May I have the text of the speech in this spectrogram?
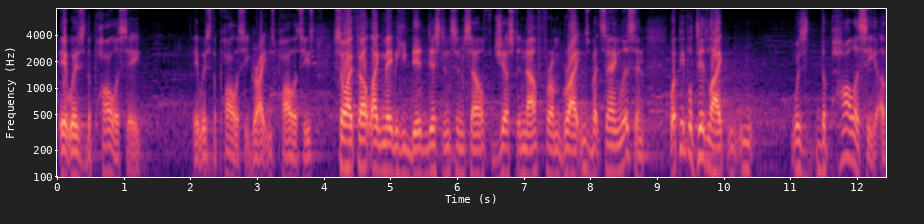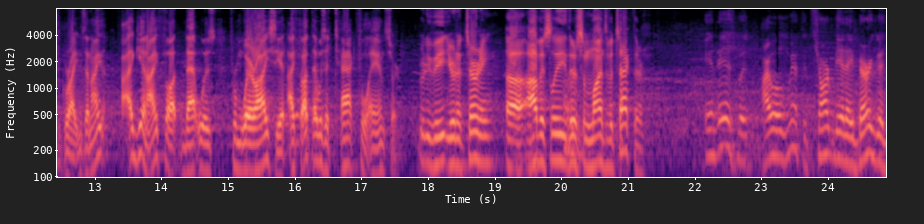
it was the policy. It was the policy, Greitens' policies. So I felt like maybe he did distance himself just enough from Greitens, but saying, listen, what people did like was the policy of Greitens. And I, again, I thought that was, from where I see it, I thought that was a tactful answer. Rudy Veit, you're an attorney. Uh, obviously, there's some lines of attack there. It is, but I will admit that Scharf did a very good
